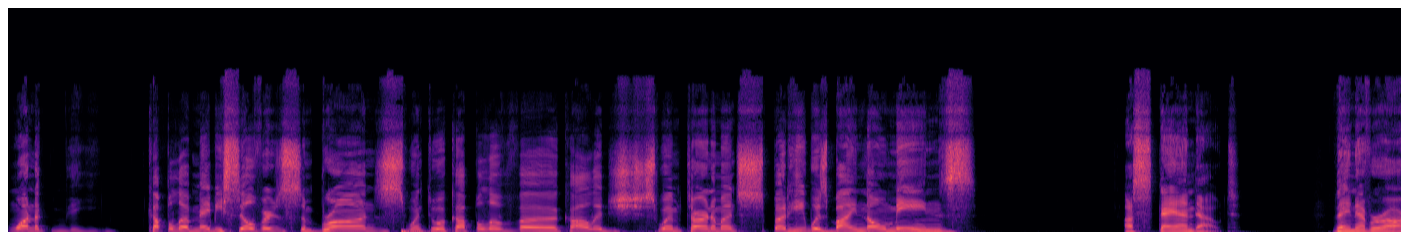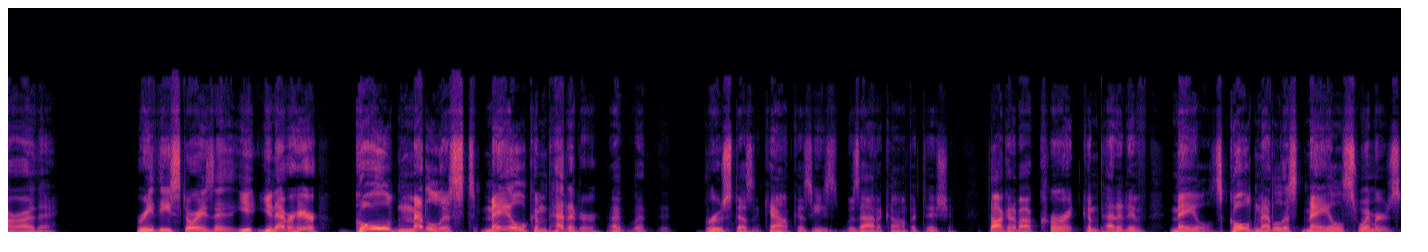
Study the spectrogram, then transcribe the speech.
Won a couple of maybe silvers, some bronze, went to a couple of uh, college swim tournaments, but he was by no means a standout. They never are, are they? Read these stories. uh, You, you never hear gold medalist male competitor. Uh, uh, Bruce doesn't count because he was out of competition. Talking about current competitive males, gold medalist male swimmers.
